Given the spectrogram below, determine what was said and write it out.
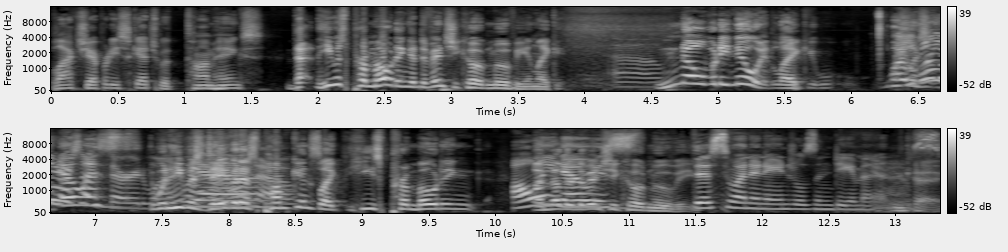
Black Jeopardy sketch with Tom Hanks? That he was promoting a Da Vinci Code movie, and like nobody knew it. Like, why Maybe was there's a third one. when he was Yeah. David S. Pumpkins? Like, he's promoting All I another know Da Vinci is Code movie. This one and Angels and Demons. Okay.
